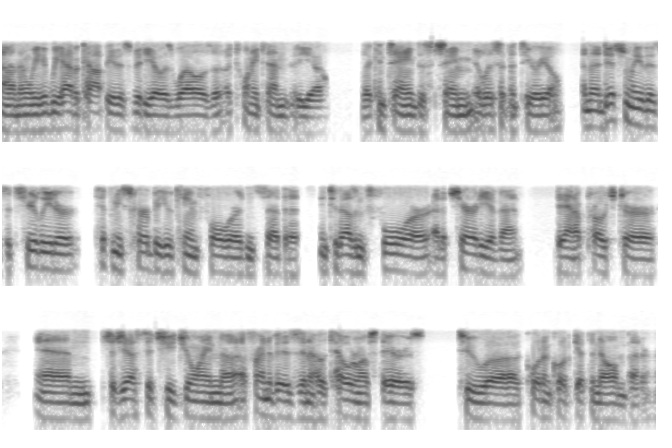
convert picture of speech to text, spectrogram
And then we we have a copy of this video as well as a, a 2010 video that contained the same illicit material. And then additionally, there's a cheerleader, Tiffany Scourby, who came forward and said that in 2004 at a charity event, Dan approached her and suggested she join uh, a friend of his in a hotel room upstairs to uh, quote unquote get to know him better.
